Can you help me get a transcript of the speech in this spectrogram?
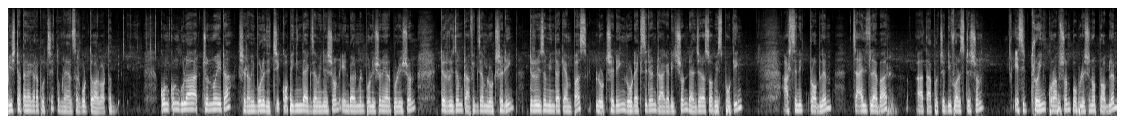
বিশটা প্যারাগ্রাফ হচ্ছে তোমরা অ্যান্সার করতে পারবে। অর্থাৎ কোন কোনগুলোর জন্য এটা সেটা আমি বলে দিচ্ছি। Copying in the examination environment pollution air pollution terrorism traffic jam load shedding terrorism in the campus load shedding road accident drug addiction dangerous of smoking arsenic problem child labour তারপর হচ্ছে deforestation acid throwing corruption population of problem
